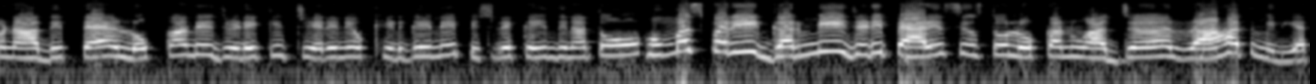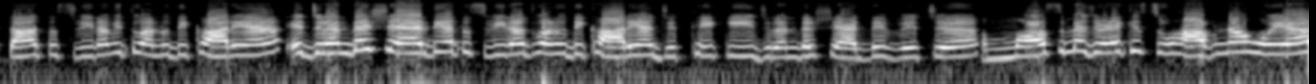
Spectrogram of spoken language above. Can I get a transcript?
ਬਣਾ ਦਿੱਤਾ ਹੈ। ਲੋਕਾਂ ਦੇ ਜਿਹੜੇ ਕਿ ਚਿਹਰੇ ਨੇ ਉਹ ਖਿੜ ਗਏ ਨੇ। ਪਿਛਲੇ ਕਈ ਦਿਨਾਂ ਤੋਂ ਹੁਮਸ ਭਰੀ ਗਰਮੀ ਜਿਹੜੀ ਪੈ ਰਹੀ ਸੀ, ਉਸ ਤੋਂ ਲੋਕਾਂ ਨੂੰ ਅੱਜ ਰਾਹਤ ਮਿਲੀ ਹੈ। ਤਾਂ ਤਸਵੀਰਾਂ ਵੀ ਤੁਹਾਨੂੰ ਦਿਖਾ ਰਹੇ ਹਾਂ। ਇਹ ਜਲੰਧਰ ਸ਼ਹਿਰ ਦੀਆਂ ਤਸਵੀਰਾਂ ਤੁਹਾਨੂੰ ਦਿਖਾ ਰਹੇ ਹਾਂ, ਜਿੱਥੇ ਕਿ ਜਲੰਧਰ ਸ਼ਹਿਰ ਦੇ ਵਿੱਚ ਮੌਸਮ ਹੈ ਜਿਹੜਾ ਕਿ ਸੁਹਾਵਣਾ ਹੋਇਆ।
